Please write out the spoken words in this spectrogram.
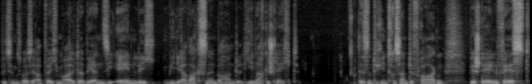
bzw. ab welchem Alter werden sie ähnlich wie die Erwachsenen behandelt, je nach Geschlecht. Das sind natürlich interessante Fragen. Wir stellen fest,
